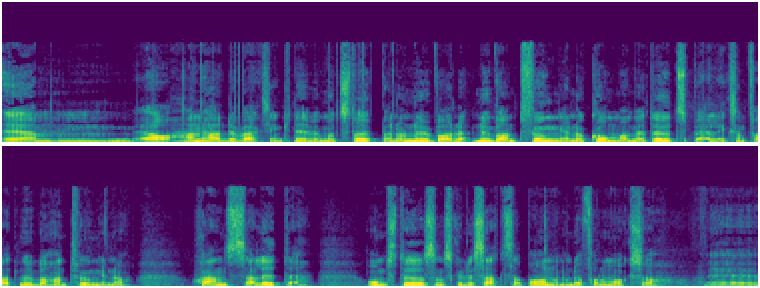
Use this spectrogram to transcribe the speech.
Um, ja, han hade verkligen kniven mot strupen och nu var, det, nu var han tvungen att komma med ett utspel liksom för att nu var han tvungen att chansa lite. Om styrelsen skulle satsa på honom då får de också eh,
